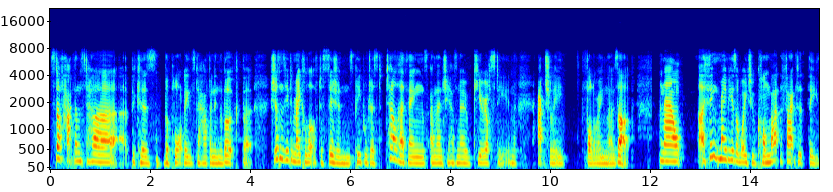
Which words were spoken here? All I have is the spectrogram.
Stuff happens to her uh, because the plot needs to happen in the book, but she doesn't seem to make a lot of decisions. People just tell her things, and then she has no curiosity in actually following those up. Now, I think maybe as a way to combat the fact that the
